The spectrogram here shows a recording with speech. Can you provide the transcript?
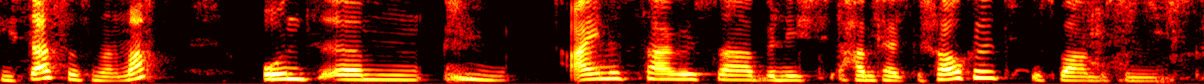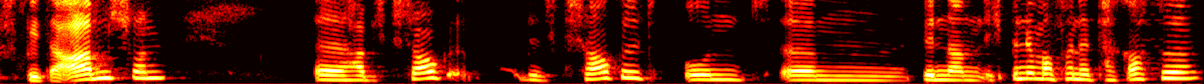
Dies, das, was man macht. Und ähm, eines Tages da bin ich, habe ich halt geschaukelt. Es war ein bisschen später abends schon. Äh, habe ich geschaukelt, bin ich geschaukelt und ähm, bin dann, ich bin immer von der Terrasse,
